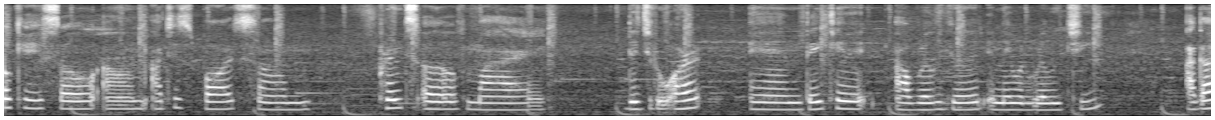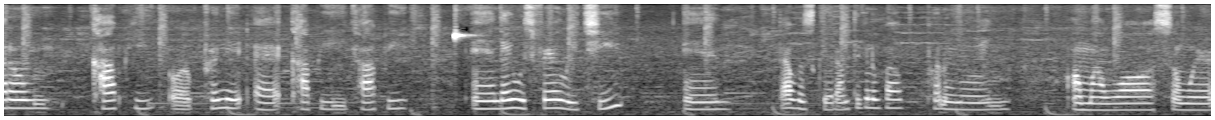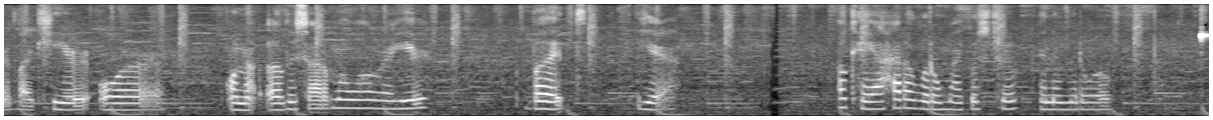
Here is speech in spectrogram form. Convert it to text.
Okay, so um, I just bought some prints of my digital art and they came out really good and they were really cheap. I got them copied or printed at Copy Copy and they was fairly cheap and that was good. I'm thinking about putting them on my wall somewhere like here or on the other side of my wall right here. But yeah. Okay, I had a little Michaels trip in the middle of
